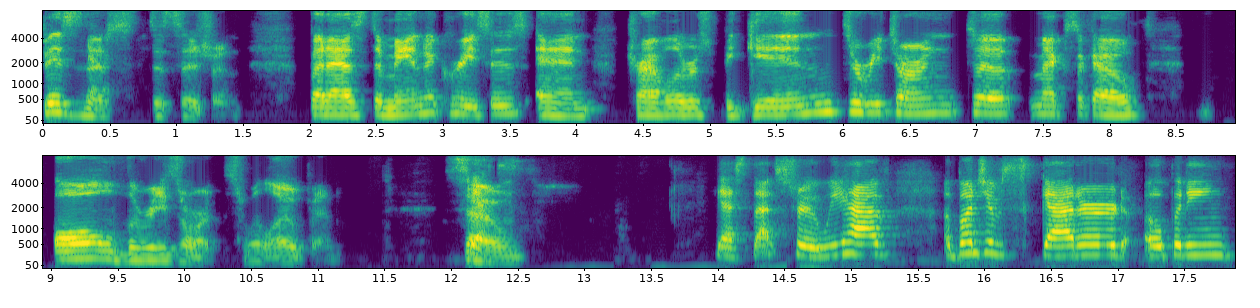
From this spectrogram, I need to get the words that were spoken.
business yes. decision. But as demand increases and travelers begin to return to Mexico, all the resorts will open. So, yes. yes, that's true. We have a bunch of scattered opening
